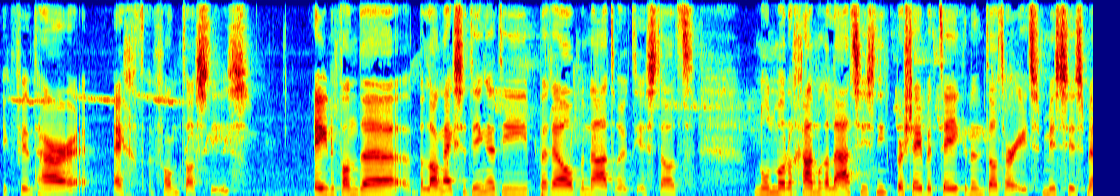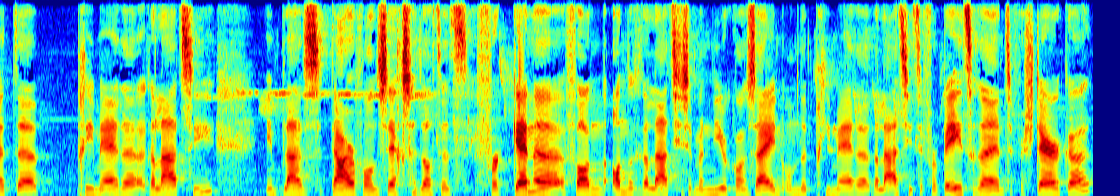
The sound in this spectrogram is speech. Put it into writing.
Ik vind haar echt fantastisch. Een van de belangrijkste dingen die Perel benadrukt is dat non-monogame relaties niet per se betekenen dat er iets mis is met de primaire relatie. In plaats daarvan zegt ze dat het verkennen van andere relaties een manier kan zijn om de primaire relatie te verbeteren en te versterken.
